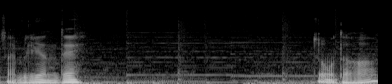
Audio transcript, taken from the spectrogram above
자 밀렸는데. 좀 더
